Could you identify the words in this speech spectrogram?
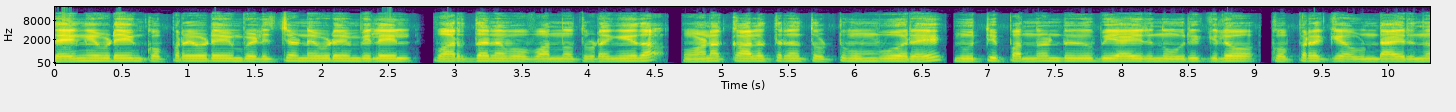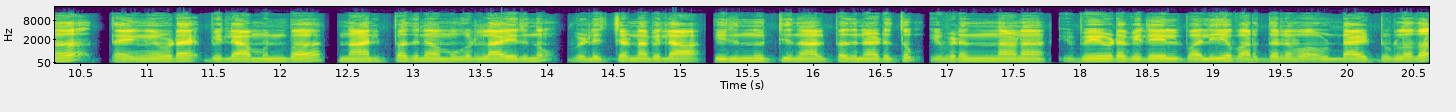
തേങ്ങയുടെയും കൊപ്രയുടെയും വെളിച്ചെണ്ണയുടെയും വിലയിൽ വർധനവ് വന്നു തുടങ്ങിയത്. ഓണക്കാലത്തിന് തൊട്ടു മുമ്പ് വരെ നൂറ്റി പന്ത്രണ്ട് രൂപയായിരുന്നു ഒരു കിലോ കൊപ്രയ്ക്ക് ഉണ്ടായിരുന്നത്. തേങ്ങയുടെ വില മുൻപ് നാൽപ്പതിന് മുകളിലായിരുന്നു. വെളിച്ചെണ്ണ വില ഇരുന്നൂറ്റി നാൽപ്പതിനടുത്തും ഇവിടെ നിന്നാണ് ഇവയുടെ വിലയിൽ വലിയ വർധനവ് ഉണ്ടായിട്ടുള്ളത്.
